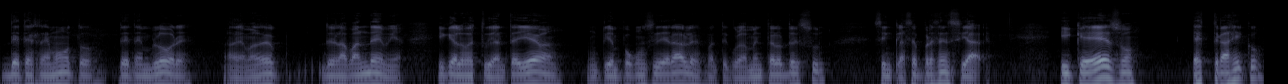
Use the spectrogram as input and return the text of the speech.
de terremotos, de temblores, además de, de la pandemia, y que los estudiantes llevan un tiempo considerable, particularmente los del sur, sin clases presenciales. Y que eso es trágico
